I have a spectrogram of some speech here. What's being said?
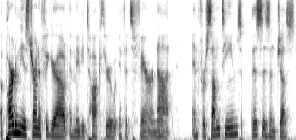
a part of me is trying to figure out and maybe talk through if it's fair or not. And for some teams, this isn't just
